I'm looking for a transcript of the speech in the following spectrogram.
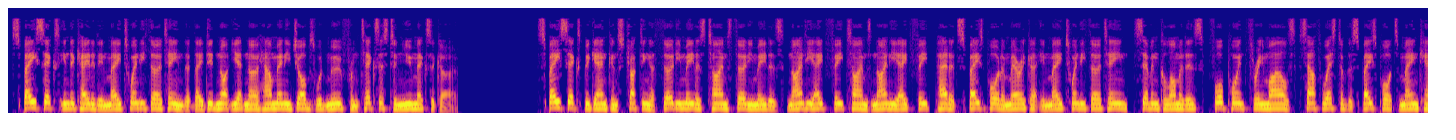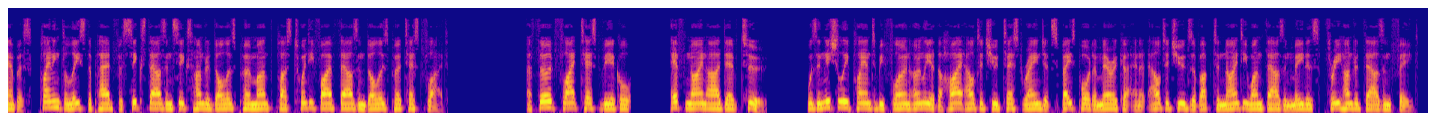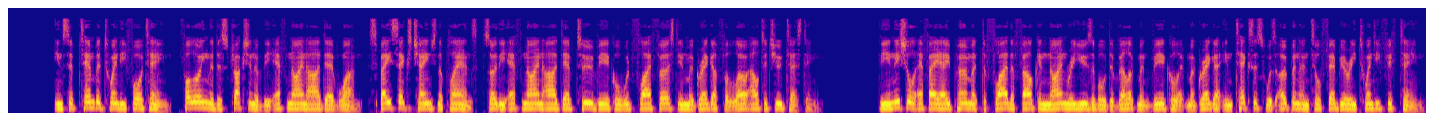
SpaceX indicated in May 2013 that they did not yet know how many jobs would move from Texas to New Mexico. SpaceX began constructing a 30 meters times 30 meters, 98 feet times 98 feet pad at Spaceport America in May 2013, 7 kilometers, 4.3 miles southwest of the spaceport's main campus, planning to lease the pad for $6,600 per month plus $25,000 per test flight. A third flight test vehicle, F9R Dev 2, was initially planned to be flown only at the high-altitude test range at Spaceport America and at altitudes of up to 91,000 meters (300,000 feet). In September 2014, following the destruction of the F9R Dev-1, SpaceX changed the plans, so the F9R Dev-2 vehicle would fly first in McGregor for low-altitude testing. The initial FAA permit to fly the Falcon 9 reusable development vehicle at McGregor in Texas was open until February 2015.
